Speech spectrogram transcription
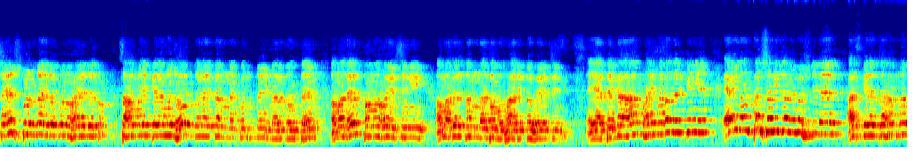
শেষ পর্যায়ে যখন হয়ে যেত, সাহাবায়ে কেরাম করতেন আর বলতেন, আমাদের ক্ষমা হয়েছেনি আমাদের জান্নাত অবধারিত হয়েছে। এই এতেকাম ভাই বাবাদেরকে নিয়ে এই অন্তঃসারী জামে মসজিদে আজকে জাহান্নাম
